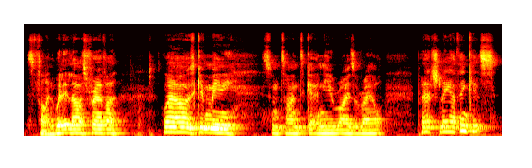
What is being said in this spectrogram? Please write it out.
It's fine. Will it last forever? Well, it's given me some time to get a new riser rail, but actually I think it's,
